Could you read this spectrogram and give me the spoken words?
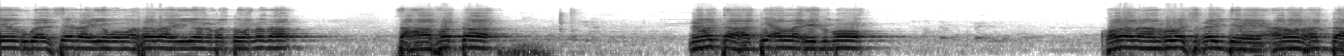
ugaasyada iyo wawarada iyo nabadoonada saxaafadda nimanka haddii alla idmo horena aan ula shaqayn jiray anoon hadda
